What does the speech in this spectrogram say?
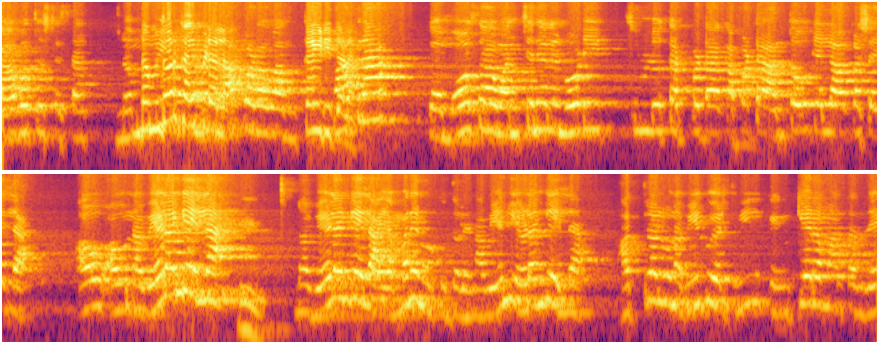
ಯಾವತ್ತೂ ಅಷ್ಟೇ ಸರ್ ನಮ್ದವ್ರ್ ಕೈ ಬಿಡಲ್ಲ. ಕೊಡವ ಕೈ ಹಿಡಿತಾರ ಮಾತ್ರ ಮೋಸ ವಂಚನೆ ಎಲ್ಲ ನೋಡಿ ಸುಳ್ಳು ತಟ್ಪಟ ಕಪಟ ಅಂತವಕ್ಕೆಲ್ಲ ಅವಕಾಶ ಇಲ್ಲ. ಅವ್ ಅವ್ ನಾವ್ ಹೇಳಂಗೆ ಇಲ್ಲ. ನಾವ್ ಹೇಳಂಗೆ ಇಲ್ಲ. ಆ ಅಮ್ಮನೇ ನೋಡ್ಕೊಂತಾಳೆ ನಾವೇನು ಹೇಳಂಗೆ ಇಲ್ಲ. ಹತ್ರಲ್ಲೂ ನಾವೀಗೂ ಈಗೂ ಹೇಳ್ತೀವಿ ಕೆಂಕೇರಮ್ಮ ಅಂತಂದ್ರೆ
